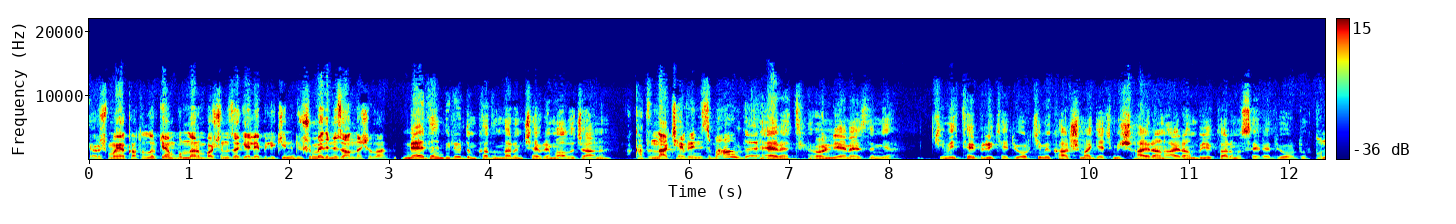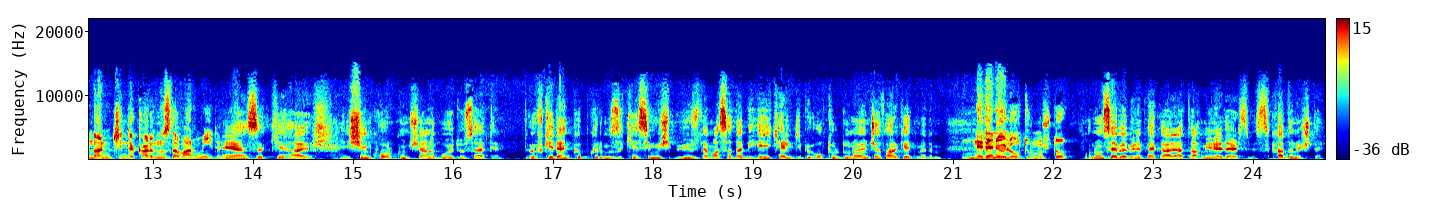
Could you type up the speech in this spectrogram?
Yarışmaya katılırken bunların başınıza gelebileceğini düşünmediniz anlaşılan. Nereden bilirdim kadınların çevremi alacağını? Kadınlar çevrenizi mi aldı? Evet önleyemezdim ya. Kimi tebrik ediyor kimi karşıma geçmiş hayran hayran bıyıklarımı seyrediyordu. Bunların içinde karınız da var mıydı? Ne yazık ki hayır. İşin korkunç yanı buydu zaten. Öfkeden kıpkırmızı kesilmiş bir yüzle masada bir heykel gibi oturduğunu önce fark etmedim. Neden öyle oturmuştu? Bunun sebebini pekala tahmin edersiniz. Kadın işte.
